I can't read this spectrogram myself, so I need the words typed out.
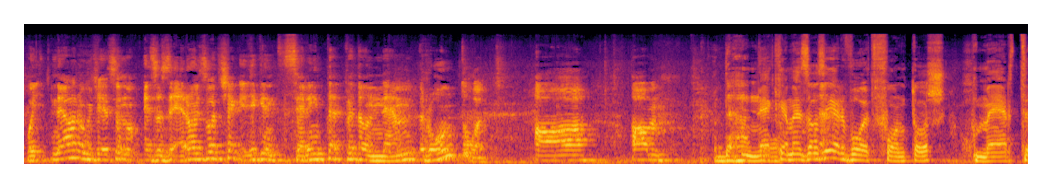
hogy ne arra, hogy ezt mondom, ez az elrajzoltság egyébként szerinted például nem rontott a, a De hát, Nekem ez azért volt fontos, mert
